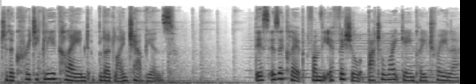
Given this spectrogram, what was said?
to the critically acclaimed Bloodline Champions. This is a clip from the official Battlerite gameplay trailer,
